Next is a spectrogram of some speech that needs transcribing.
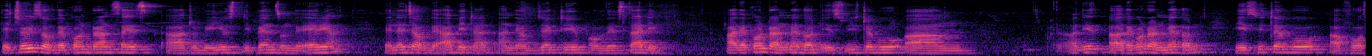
The choice of the quadrant size uh, to be used depends on the area, the nature of the habitat, and the objective of the study. Uh, the quadrant method is suitable. Um, uh, this, uh, the quadrant method is suitable uh, for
